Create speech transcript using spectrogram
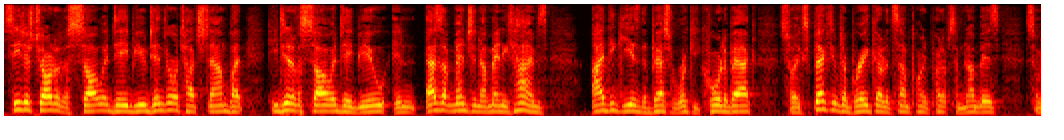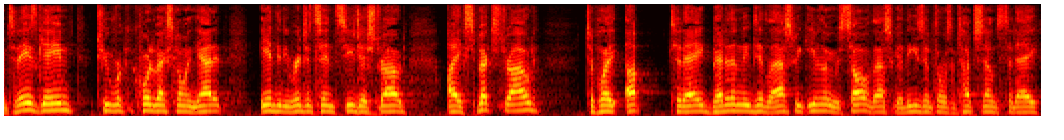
CJ Stroud had a solid debut, didn't throw a touchdown, but he did have a solid debut. And as I've mentioned now many times, I think he is the best rookie quarterback. So I expect him to break out at some point and put up some numbers. So in today's game, two rookie quarterbacks going at it Anthony Richardson, CJ Stroud. I expect Stroud to play up today, better than he did last week. Even though he was solid last week, I think he's going to throw some touchdowns today.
